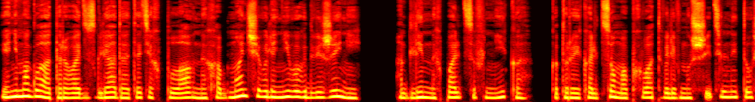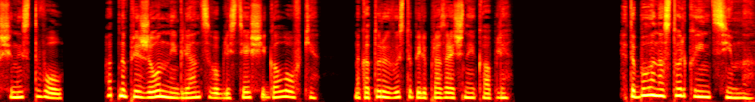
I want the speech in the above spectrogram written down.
Я не могла оторвать взгляда от этих плавных, обманчиво ленивых движений, от длинных пальцев Ника, которые кольцом обхватывали внушительный толщины ствол, от напряженной глянцево-блестящей головки, на которой выступили прозрачные капли. Это было настолько интимно,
